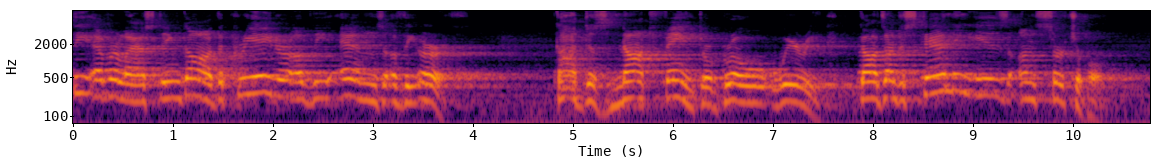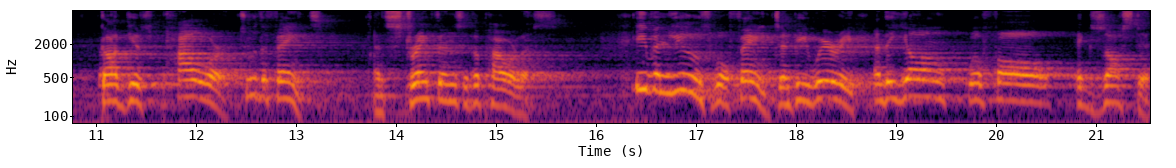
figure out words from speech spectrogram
the everlasting God, the creator of the ends of the earth. God does not faint or grow weary. God's understanding is unsearchable. God gives power to the faint and strengthens the powerless. Even youths will faint and be weary, and the young will fall exhausted.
